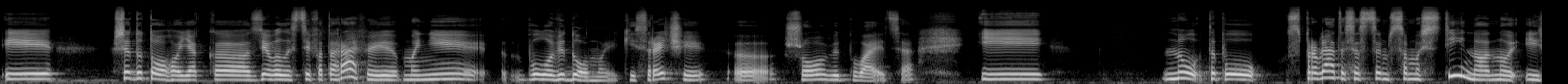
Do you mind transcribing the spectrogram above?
І Ще до того, як е, з'явились ці фотографії, мені було відомо якісь речі, е, що відбувається. І, ну, типу, справлятися з цим самостійно, ну, і,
